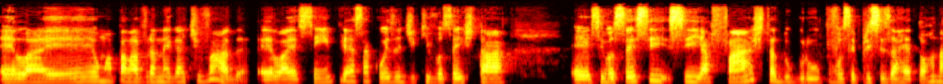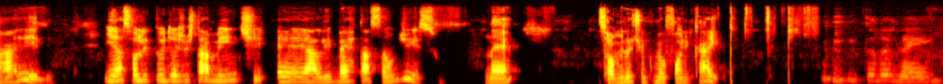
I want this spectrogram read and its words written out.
ela é uma palavra negativada, ela é sempre essa coisa de que você está é, se você se, se afasta do grupo, você precisa retornar a ele. E a solitude é justamente é, a libertação disso, né? Só um minutinho que o meu fone caiu. Tudo bem.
